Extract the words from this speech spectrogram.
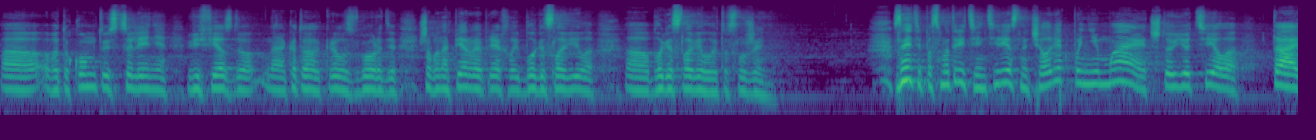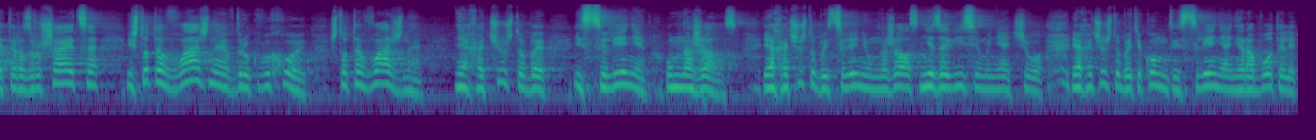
э, в эту комнату исцеления, в Вифезду, э, которая открылась в городе, чтобы она первая приехала и благословила, благословила это служение. Знаете, посмотрите, интересно, человек понимает, что ее тело тает и разрушается, и что-то важное вдруг выходит, что-то важное. Я хочу, чтобы исцеление умножалось. Я хочу, чтобы исцеление умножалось независимо ни от чего. Я хочу, чтобы эти комнаты исцеления, они работали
